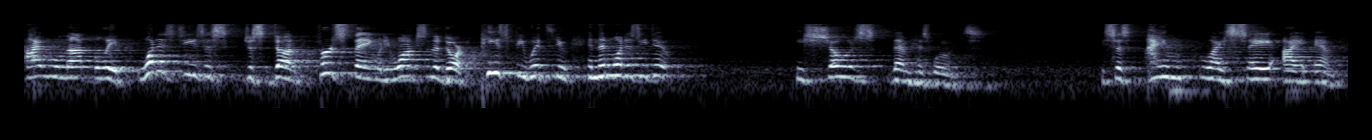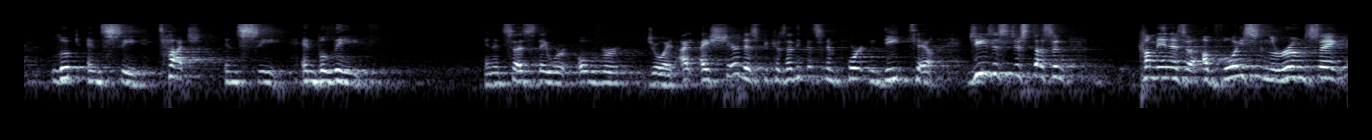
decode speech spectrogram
I will not believe. What has Jesus just done? First thing, when he walks in the door, peace be with you. And then what does he do? He shows them his wounds. He says, I am who I say I am. Look and see, touch and see, and believe. And it says they were overjoyed. I, I share this because I think that's an important detail. Jesus just doesn't come in as a, a, voice in the room saying,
